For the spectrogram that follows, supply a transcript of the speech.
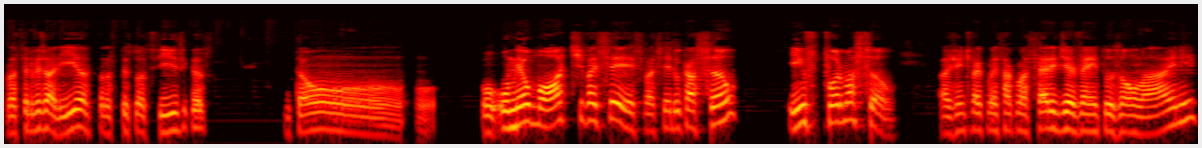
para as cervejarias, para as pessoas físicas. Então, o, o, meu mote vai ser esse, vai ser educação e informação. A gente vai começar com uma série de eventos online,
